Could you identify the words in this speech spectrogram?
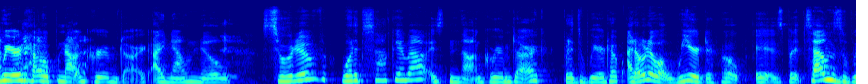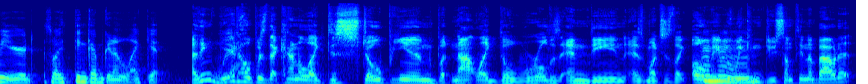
weird hope, not grimdark. I now know sort of what it's talking about. It's not grimdark, but it's weird hope. I don't know what weird hope is, but it sounds weird, so I think I'm gonna like it. I think Weird Yeah. Hope is that kind of like dystopian, but not like the world is ending as much as like, oh, maybe we Mhm. can do something about it.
